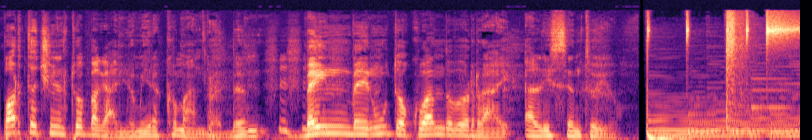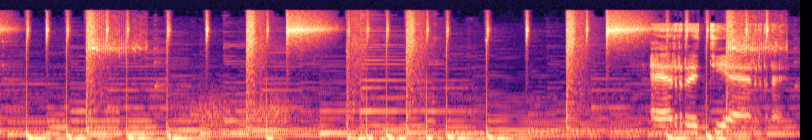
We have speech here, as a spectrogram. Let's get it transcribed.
Portaci nel tuo bagaglio, mi raccomando. Ben, benvenuto quando vorrai a Listen to You. RTR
